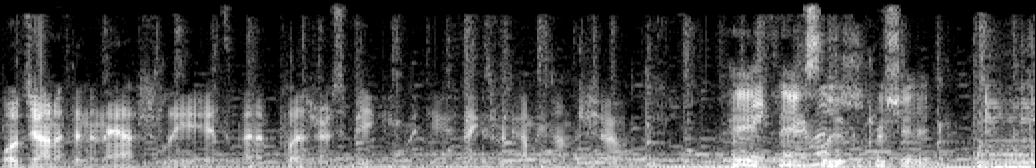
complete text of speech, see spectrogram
Well, Jonathan and Ashley, it's been a pleasure speaking with you. Thanks for coming on the show. Hey, Thank thanks, Luke. Appreciate it.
